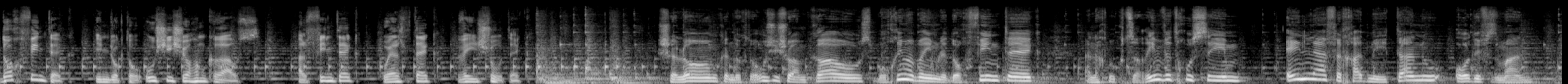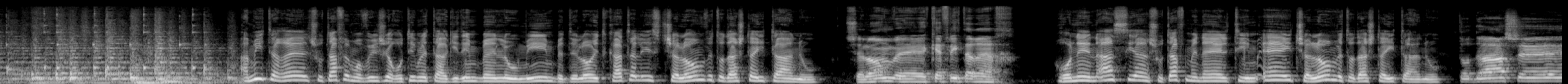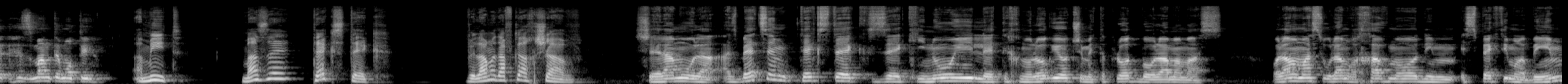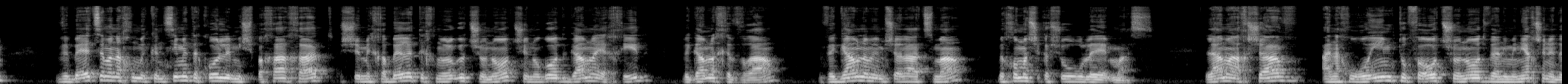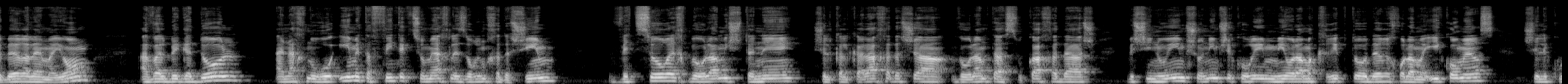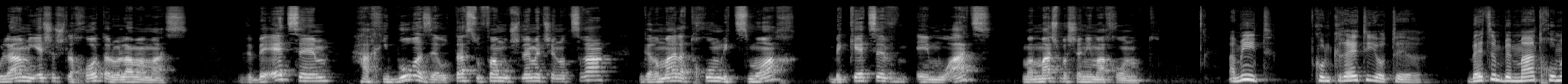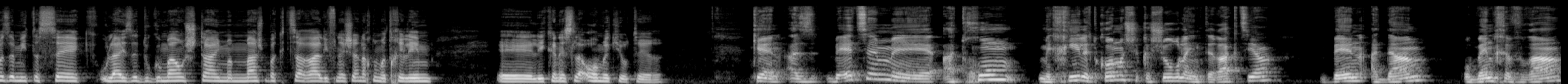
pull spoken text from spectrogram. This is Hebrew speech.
דוח פינטק עם דוקטור אושי שוהם קראוס על פינטק, WealthTech ו InsurTech. שלום, כאן דוקטור אושי שוהם קראוס, ברוכים הבאים לדוח פינטק, אנחנו קצרים ודחוסים, אין לאף אחד מאיתנו עודף זמן. עמית הראל, שותף ומוביל שירותים לתאגידים בינלאומיים ב Deloitte Catalyst, שלום ותודה שאתה איתנו. שלום וכיף להתארח. רונן אסיה, שותף מנהל Team 8, שלום ותודה שאתה איתנו. תודה שהזמנתם אותי. עמית, מה זה טקסטק? ולמה דווקא עכשיו? שאלה מעולה. אז בעצם טקסטק זה כינוי לטכנולוגיות שמטפלות בעולם המס. עולם המס הוא עולם רחב מאוד עם אספקטים רבים, ובעצם אנחנו מכנסים את הכל למשפחה אחת שמחברת טכנולוגיות שונות שנוגעות גם ליחיד וגם לחברה וגם לממשלה עצמה בכל מה שקשור למס. למה עכשיו? אנחנו רואים תופעות שונות ואני מניח שנדבר עליהן היום, אבל בגדול אנחנו רואים את הפינטק צומח לאזורים חדשים וצורך בעולם משתנה של כלכלה חדשה ועולם תעסוקה חדש ושינויים שונים שקורים מעולם הקריפטו דרך עולם האי-קומרס, שלכולם יש השלכות על עולם המס. ובעצם החיבור הזה, אותה סופה מושלמת שנוצרה, גרמה לתחום לצמוח בקצב אה, מואץ ממש בשנים האחרונות. עמית, קונקרטי יותר, בעצם במה התחום הזה מתעסק, אולי איזה דוגמה או שתיים ממש בקצרה לפני שאנחנו מתחילים אה, להיכנס לעומק יותר. כן, אז בעצם uh, התחום מכיל את כל מה שקשור לאינטראקציה בין אדם או בין חברה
